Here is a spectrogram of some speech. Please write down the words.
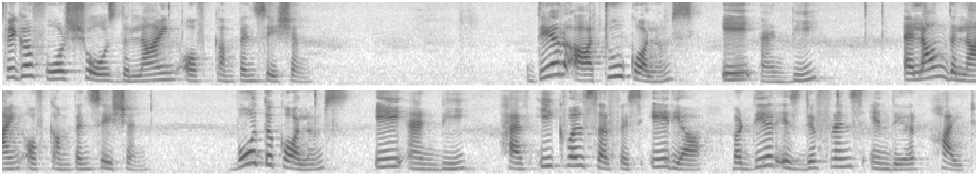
Figure 4 shows the line of compensation. There are two columns A and B along the line of compensation. Both the columns A and B have equal surface area but there is difference in their height.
